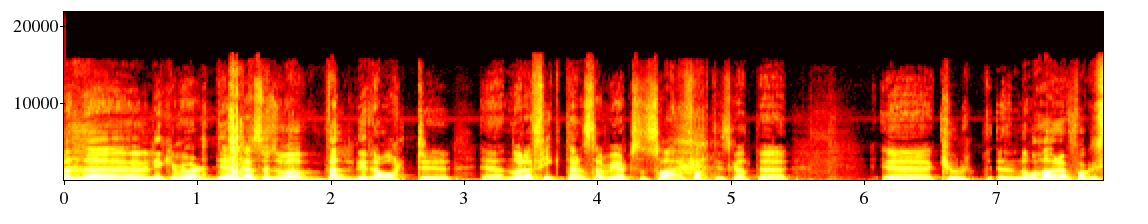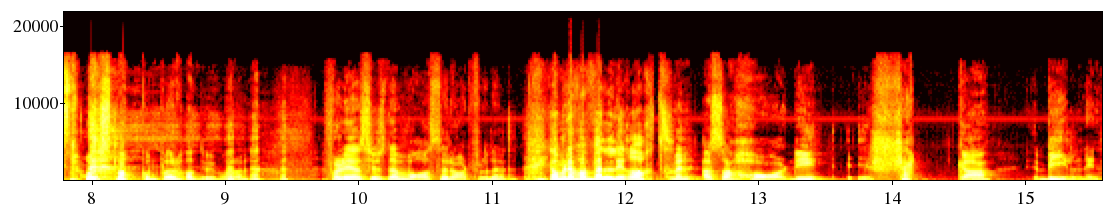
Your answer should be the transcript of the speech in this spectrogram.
men eh, likevel. Det, jeg syns det var veldig rart. Eh, når jeg fikk den servert, så sa jeg faktisk at eh, eh, kult, nå har jeg faktisk noe å snakke om på radio i morgen. For jeg syns det var så rart, Frode. Ja, men det var veldig rart. Men altså, har de sjekka bilen din,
